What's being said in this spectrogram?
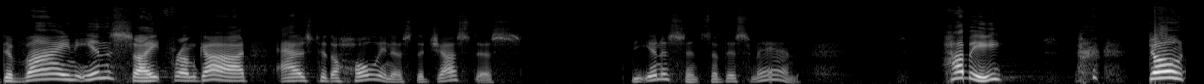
divine insight from God as to the holiness, the justice, the innocence of this man. Hubby, don't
